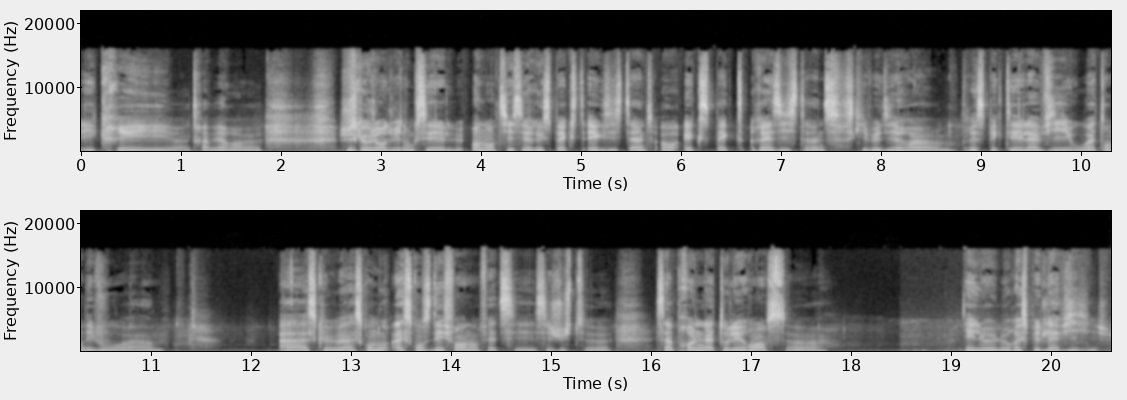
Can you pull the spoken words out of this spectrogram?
et créé à travers jusqu'à aujourd'hui. Donc c'est en entier c'est respect existence or expect resistance, ce qui veut dire respecter la vie ou attendez-vous à ce que ce qu'on à ce qu'on se défende en fait. C'est c'est juste ça prône la tolérance et le, respect de la vie.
